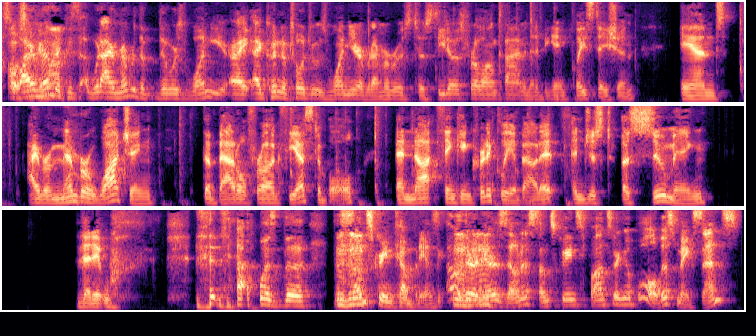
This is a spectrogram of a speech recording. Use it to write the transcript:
So was I remember because what I remember the, there was one year I, I couldn't have told you it was one year, but I remember it was Tostitos for a long time, and then it became PlayStation. And I remember watching the Battle Frog Fiesta Bowl and not thinking critically about it, and just assuming that it that was the the Mhm. sunscreen company. I was like, oh, they're in Mhm. Arizona, sunscreen sponsoring a bowl. This makes sense.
